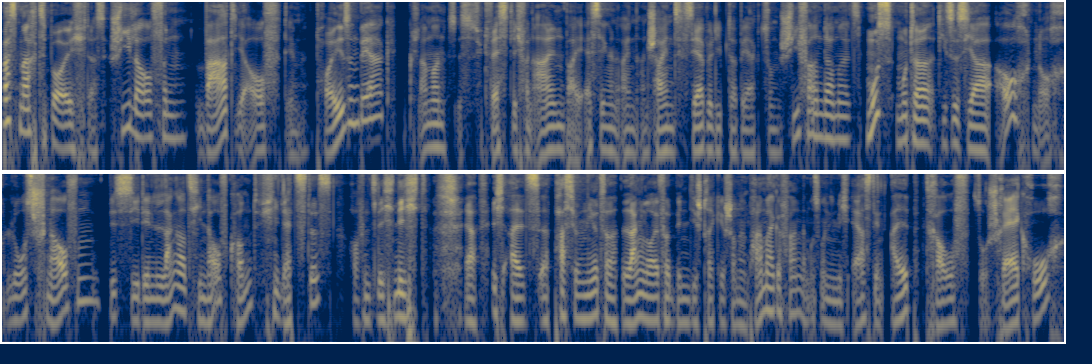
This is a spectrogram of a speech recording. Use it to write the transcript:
Was macht bei euch das Skilaufen? Wart ihr auf dem Teusenberg? Klammern, es ist südwestlich von Aalen bei Essingen ein anscheinend sehr beliebter Berg zum Skifahren damals. Muss Mutter dieses Jahr auch noch losschnaufen, bis sie den Langert hinaufkommt, wie letztes? Hoffentlich nicht. Ja, ich als äh, passionierter Langläufer bin die Strecke schon ein paar Mal gefahren. Da muss man nämlich erst den Alp drauf so schräg hoch,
